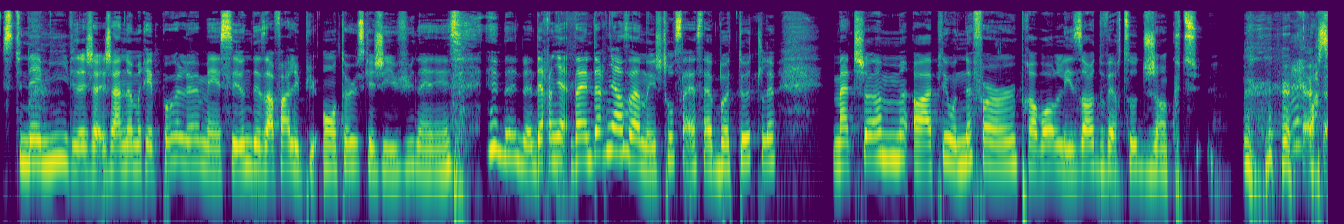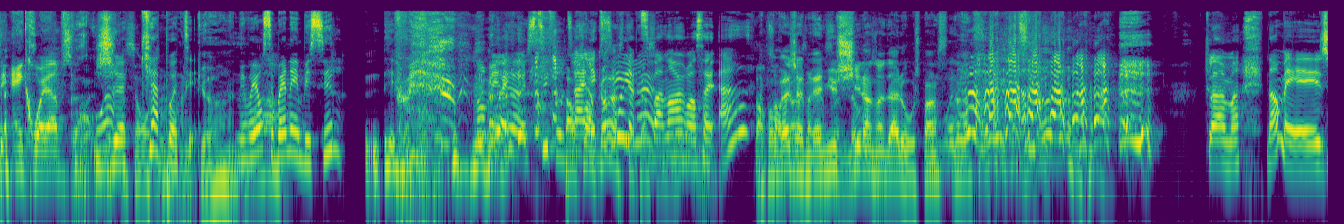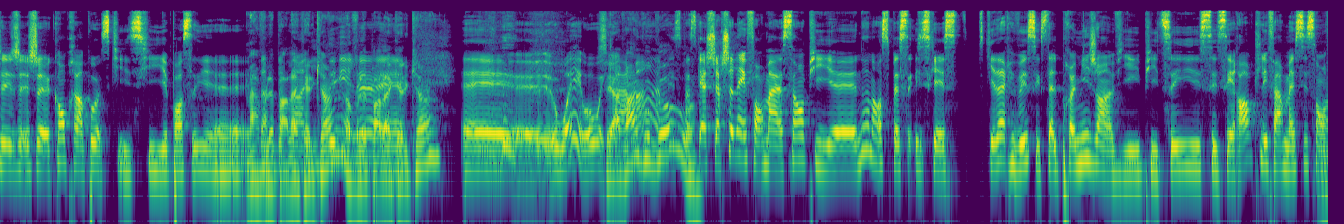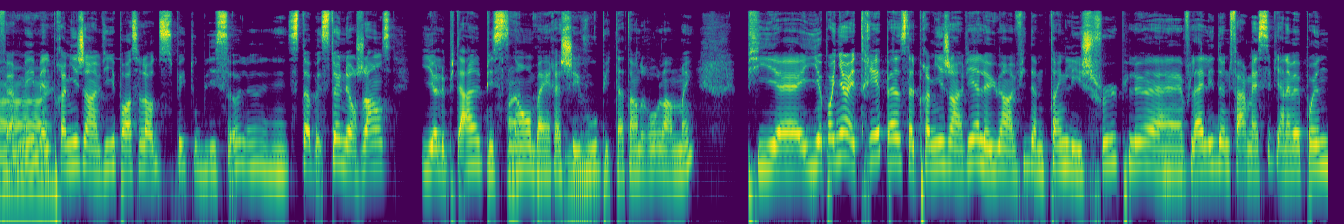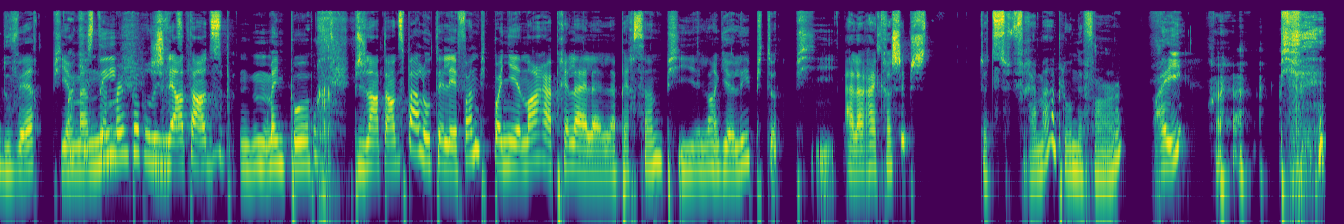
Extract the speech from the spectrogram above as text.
C'est une amie, je- j'en nommerai pas, là, mais c'est une des affaires les plus honteuses que j'ai vues dans, dans, les dernières- dans les dernières années. Je trouve que ça, ça bat tout. Là. Ma chum a appelé au 911 pour avoir les heures d'ouverture du Jean Coutu. Ah, c'est incroyable ça. Je. Oh my capotais. God. Mais voyons, c'est bien imbécile. non, mais là, si, faut le dire. encore à Alexis, cette le bonheur, on sait, hein? Ah, pour vrai, j'aimerais mieux chier dans un dallo, je pense. Clairement. Non, mais je, je, je comprends pas ce qui, ce qui est passé. Euh, Mais elle voulait parler à quelqu'un? Elle voulait parler à quelqu'un? Ouais, ouais, ouais. C'est avant Google? parce qu'elle cherchait l'information, puis euh, non, non, c'est parce que qui est- arrivé, c'est que c'était le 1er janvier, puis tu sais, c'est- rare que les pharmacies sont fermées, mais le 1er janvier, passer l'heure du souper, t'oublies ça, là. Si t'as une urgence, il y a l'hôpital, puis sinon, ben, reste chez Mhm. vous, puis t'attendras au lendemain. Puis euh, il a pogné un trip, elle, c'était le 1er janvier, elle a eu envie de me teindre les cheveux, puis là, elle voulait aller d'une pharmacie, puis il n'y en avait pas une d'ouverte, puis à un Ok, moment c'était donné, même pas pour des je l'ai entendu, même pas. Puis je l'ai entendu parler au téléphone, puis pogner une heure après la, la, la personne, puis l'engueuler, puis tout. Puis elle a raccroché, puis t'as-tu vraiment appelé au 911? Oui.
